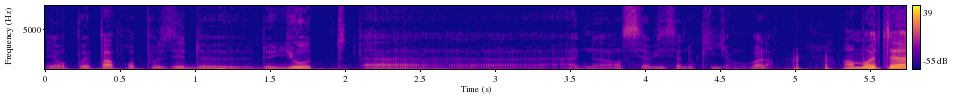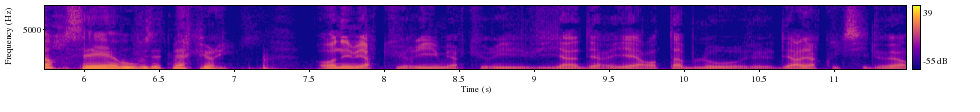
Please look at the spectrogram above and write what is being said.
et on ne pouvait pas proposer de, yacht en service à nos clients. Voilà. En moteur, c'est vous, vous êtes Mercury. On est Mercury. Mercury vient derrière en tableau, euh, derrière Quicksilver.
